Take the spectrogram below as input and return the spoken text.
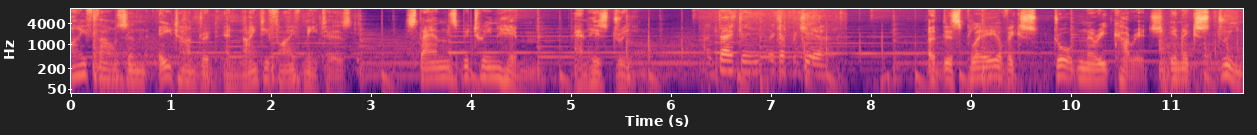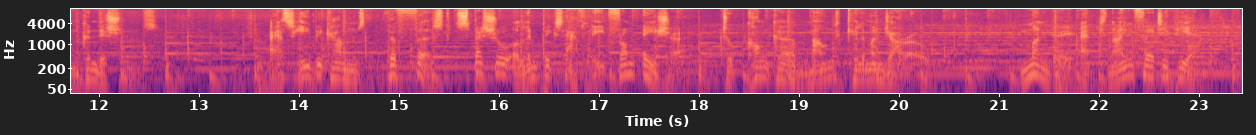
5,895 meters stands between him and his dream. A display of extraordinary courage in extreme conditions as he becomes the first Special Olympics athlete from Asia to conquer Mount Kilimanjaro. Monday at 9.30 p.m.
